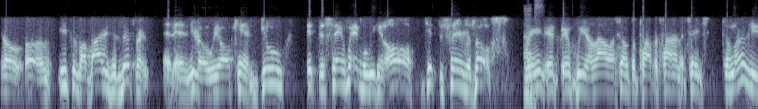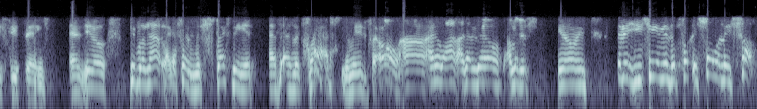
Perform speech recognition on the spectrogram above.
you know um, each of our bodies are different, and, and you know we all can't do it the same way, but we can all get the same results. I mean, if, if we allow ourselves the proper time it takes to learn these few things. And you know, people are not, like I said, respecting it as as a craft. I mean, it's like, oh, uh, I know, I gotta go. I'm gonna just, you know, and then you see them in the fucking show and they suck.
